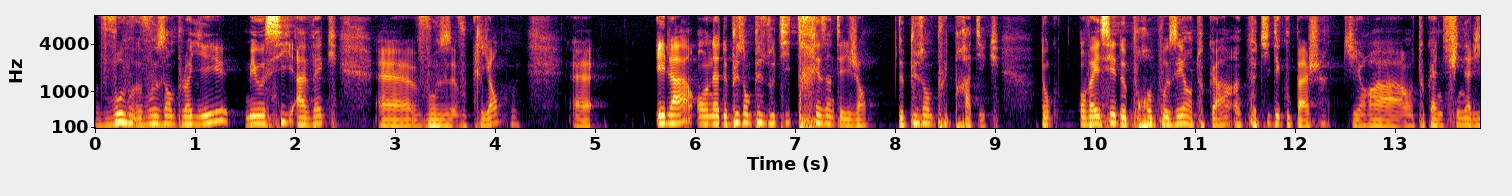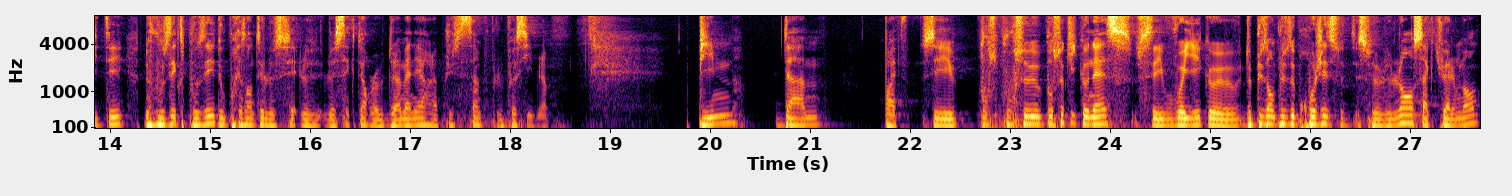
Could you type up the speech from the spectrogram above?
vos, employés, mais aussi avec euh, vos, vos, clients. Euh, et là, on a de plus en plus d'outils très intelligents, de plus en plus pratiques. Donc, on va essayer de proposer en tout cas un petit découpage qui aura en tout cas une finalité de vous exposer, de vous présenter le, secteur de la manière la plus simple possible. PIM, DAM, bref, pour, pour, ceux, pour ceux qui connaissent, vous voyez que de plus en plus de projets se, se lancent actuellement.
